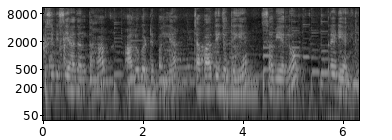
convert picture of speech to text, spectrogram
ಬಿಸಿ ಬಿಸಿಯಾದಂತಹ ಆಲೂಗಡ್ಡೆ ಪಲ್ಯ ಚಪಾತಿ ಜೊತೆಗೆ ಸವಿಯಲು ರೆಡಿಯಾಗಿದೆ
